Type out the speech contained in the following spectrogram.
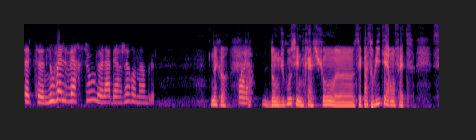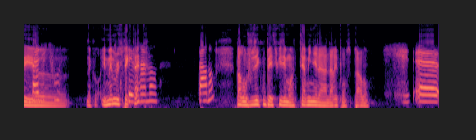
cette nouvelle version de La Bergère aux mains bleues. D'accord. Voilà. Donc du coup c'est une création, euh, c'est pas solitaire en fait. C'est Pas du euh, tout. D'accord. Et même le spectacle vraiment. Pardon? Pardon, je vous ai coupé, excusez-moi. Terminez la, la réponse, pardon. Euh,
